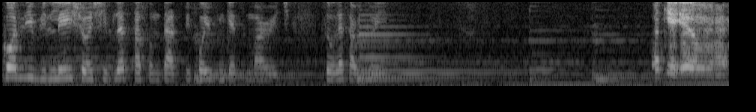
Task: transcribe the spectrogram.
godly relationships. Let's start from that before you even get to marriage. So let's start with Toyi. Okay, um,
